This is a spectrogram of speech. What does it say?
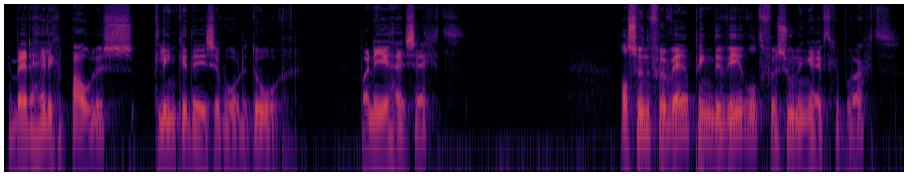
En bij de heilige Paulus klinken deze woorden door, wanneer hij zegt: Als hun verwerping de wereld verzoening heeft gebracht,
